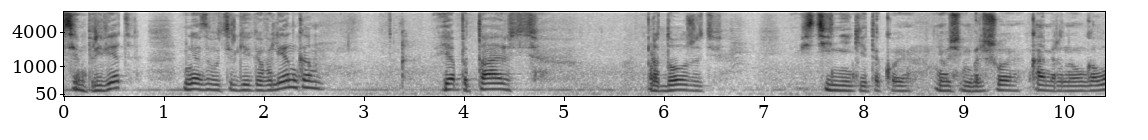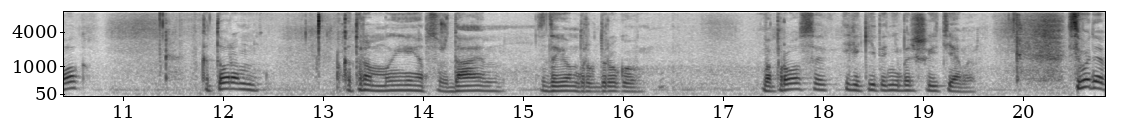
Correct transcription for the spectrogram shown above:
Всем привет! Меня зовут Сергей Коваленко. Я пытаюсь продолжить вести некий такой не очень большой камерный уголок, в котором, в котором мы обсуждаем, задаем друг другу вопросы и какие-то небольшие темы. Сегодня,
